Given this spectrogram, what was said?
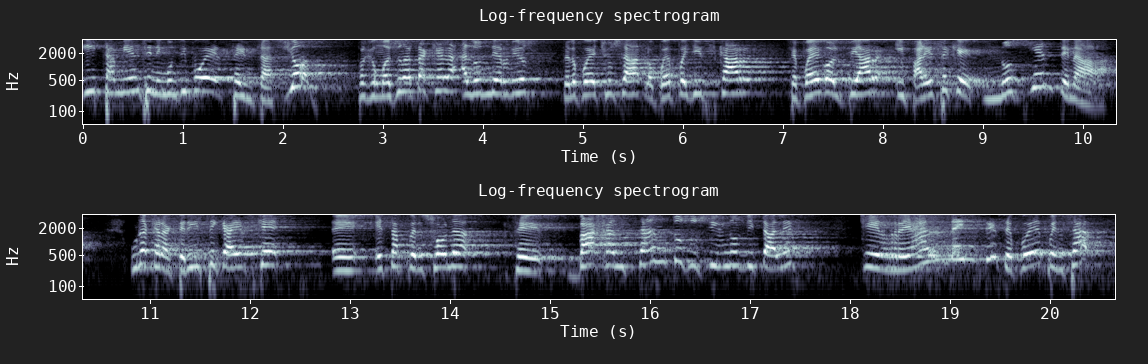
y también sin ningún tipo de sensación. Porque como es un ataque a, los nervios, usted lo puede chuzar, lo puede pellizcar, se puede golpear y parece que no siente nada. Una característica es que eh, esta persona se bajan tanto sus signos vitales que realmente se puede pensar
